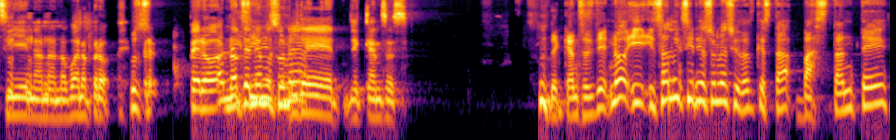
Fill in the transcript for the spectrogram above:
Sí, no, no, no. Bueno, pero, Pues, pero, no tenemos uno una- de, de Kansas. de Kansas City. No, y, y Salt Lake City es una ciudad que está bastante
